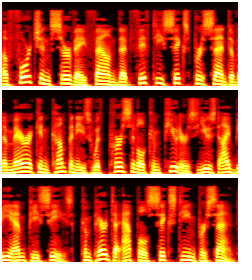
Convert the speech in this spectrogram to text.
A Fortune survey found that 56% of American companies with personal computers used IBM PCs, compared to Apple's 16%.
